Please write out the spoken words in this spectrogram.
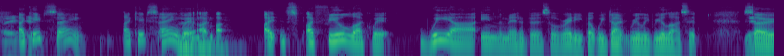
Like, I it- keep saying, I keep saying, we're, I, I, I, I feel like we're we are in the metaverse already, but we don't really realize it. So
